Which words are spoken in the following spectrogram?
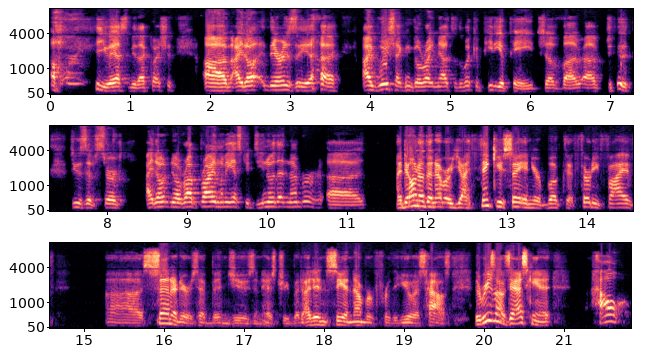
Oh, you asked me that question. Um, I don't. There is a. Uh, I wish I can go right now to the Wikipedia page of uh, Jews have served. I don't know, Rob. Brian, let me ask you. Do you know that number? Uh, I don't know the number. I think you say in your book that 35 uh, senators have been Jews in history, but I didn't see a number for the U.S. House. The reason I was asking it, how,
